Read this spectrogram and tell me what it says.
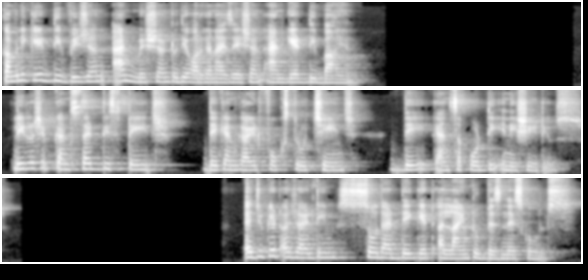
Communicate the vision and mission to the organization and get the buy in. Leadership can set the stage, they can guide folks through change, they can support the initiatives. Educate agile teams so that they get aligned to business goals.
